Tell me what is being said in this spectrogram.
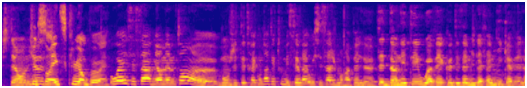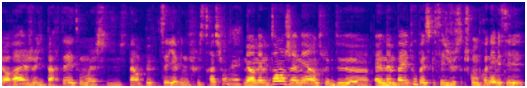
j'étais envieuse. tu te sens exclue un peu, ouais. Ouais, c'est ça, mais en même temps, euh, bon, j'étais très contente et tout, mais c'est vrai, oui, c'est ça, je me rappelle euh, peut-être d'un été où avec des amis de la famille qui avaient leur âge, ils partaient et tout, moi j'étais un peu, tu sais, il y avait une frustration. Ouais. Mais en même temps, jamais un truc de euh, elle m'aime pas et tout, parce que c'est juste, je comprenais, mais c'est,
